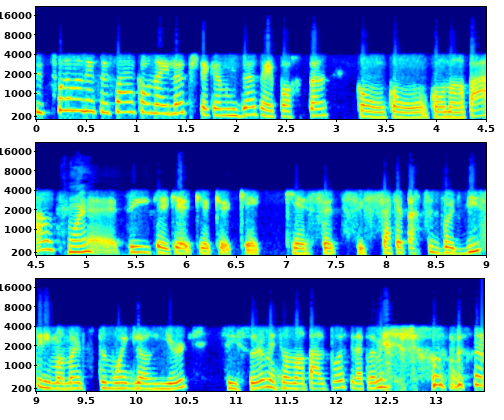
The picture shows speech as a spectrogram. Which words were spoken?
c'est-tu vraiment nécessaire qu'on aille là? Puis j'étais comme Lisa, c'est important qu'on, qu'on, qu'on en parle. Euh, tu sais, que, que, que, que que ça fait partie de votre vie. C'est les moments un petit peu moins glorieux, c'est sûr, mais si on n'en parle pas, c'est la première chose dont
